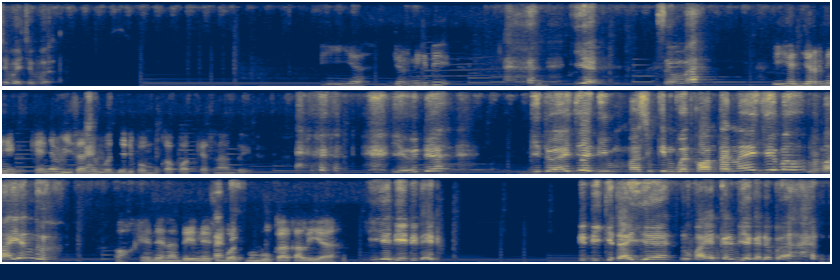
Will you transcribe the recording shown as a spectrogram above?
coba coba. Iya jernih di. iya sumpah. Iya jernih. Kayaknya bisa nih buat jadi pembuka podcast nanti. ya udah. Gitu aja dimasukin buat konten aja pal lumayan tuh. Oke deh nanti ini Nanti- buat pembuka kali ya. iya diedit edit dikit aja lumayan kan biar ada bahan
